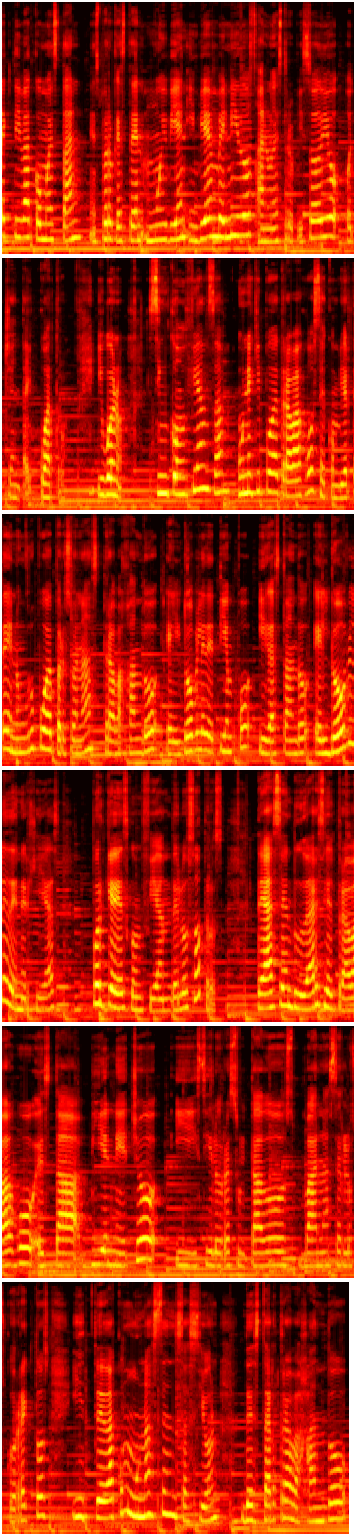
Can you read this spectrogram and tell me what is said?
Activa, ¿cómo están? Espero que estén muy bien y bienvenidos a nuestro episodio 84. Y bueno, sin confianza, un equipo de trabajo se convierte en un grupo de personas trabajando el doble de tiempo y gastando el doble de energías porque desconfían de los otros. Te hacen dudar si el trabajo está bien hecho y si los resultados van a ser los correctos y te da como una sensación de estar trabajando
